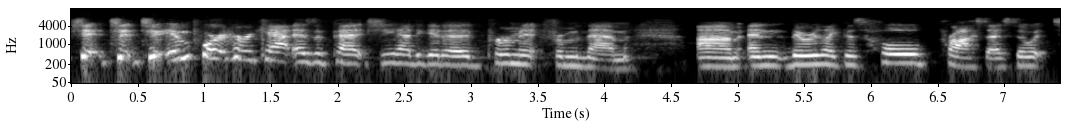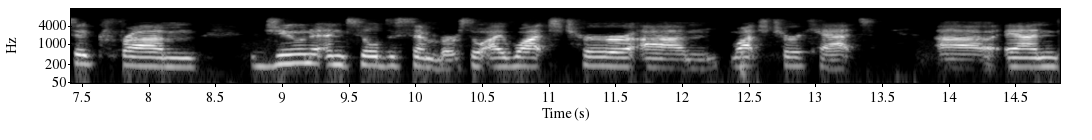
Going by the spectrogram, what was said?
She, to, to import her cat as a pet, she had to get a permit from them. Um, and there was like this whole process. So it took from June until December. So I watched her, um, watched her cat. Uh, and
